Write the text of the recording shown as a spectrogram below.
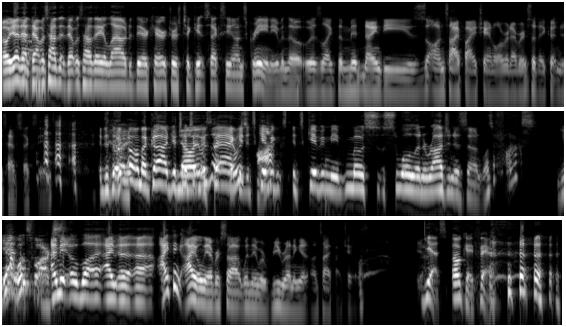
Oh yeah, that, that Um, was how that, that was how they allowed their characters to get sexy on screen, even though it was like the mid '90s on Sci-Fi Channel or whatever, so they couldn't just have sex scenes. And just be like, "Oh my god, you're touching it my was a- back, it and it's giving it's giving me most swollen erogenous zone." Was it Fox? Yeah, it was Fox. I mean, uh, well, I uh, uh, I think I only ever saw it when they were rerunning it on Sci-Fi Channel. Yes. Okay, fair.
